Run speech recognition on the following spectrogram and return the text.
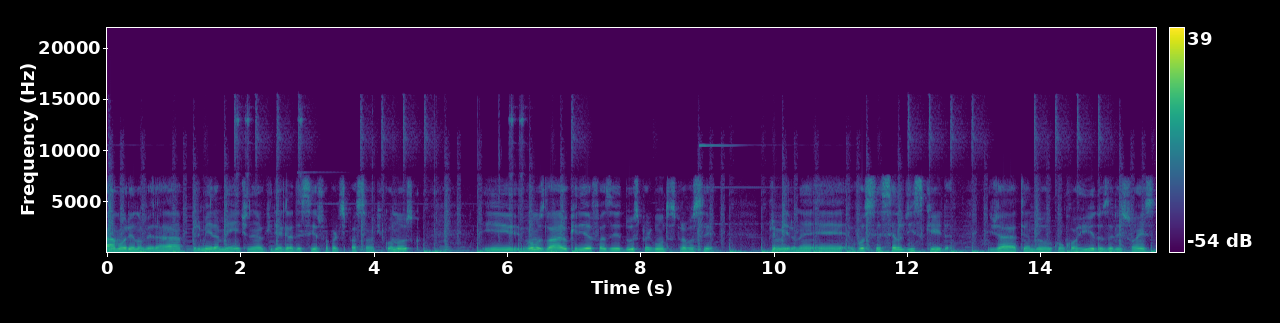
Olá, Moreno Verá. Primeiramente, né, eu queria agradecer sua participação aqui conosco. E vamos lá, eu queria fazer duas perguntas para você. Primeiro, né, é, você sendo de esquerda, já tendo concorrido às eleições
